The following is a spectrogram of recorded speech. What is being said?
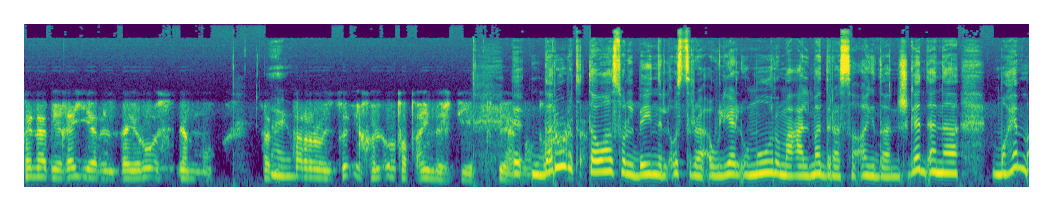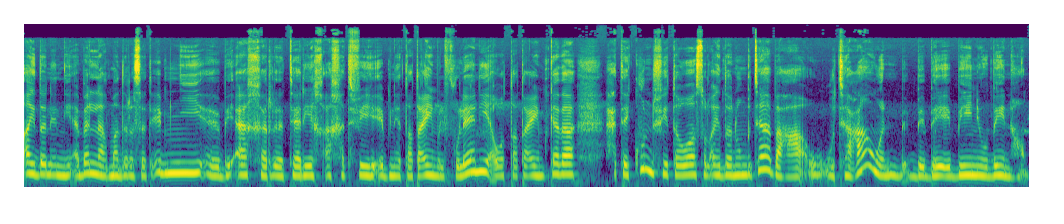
سنة بيغير الفيروس دمه. فبيضطروا أيوة. يخلقوا تطعيم جديد ضروره هذا. التواصل بين الأسرة أولياء الأمور مع المدرسة أيضا قد أنا مهم أيضا إني أبلغ مدرسة ابني بآخر تاريخ أخذ فيه ابني التطعيم الفلاني أو التطعيم كذا حتى يكون في تواصل أيضا ومتابعة وتعاون بيني وبينهم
